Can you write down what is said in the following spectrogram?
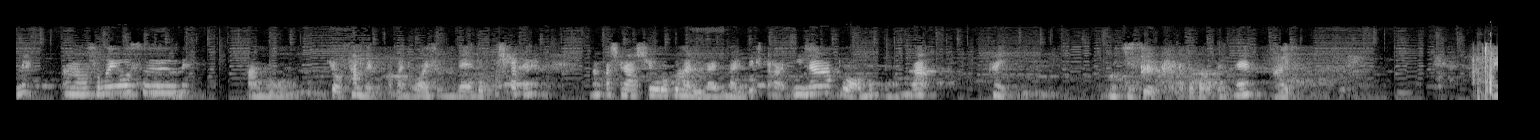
ね、あの、その様子ね、あの、今日3名の方にお会いするので、どっかしらでね、何かしら収録なりライブなりできたらいいなとは思ってますが、はい。未知数なところですね。はい。え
